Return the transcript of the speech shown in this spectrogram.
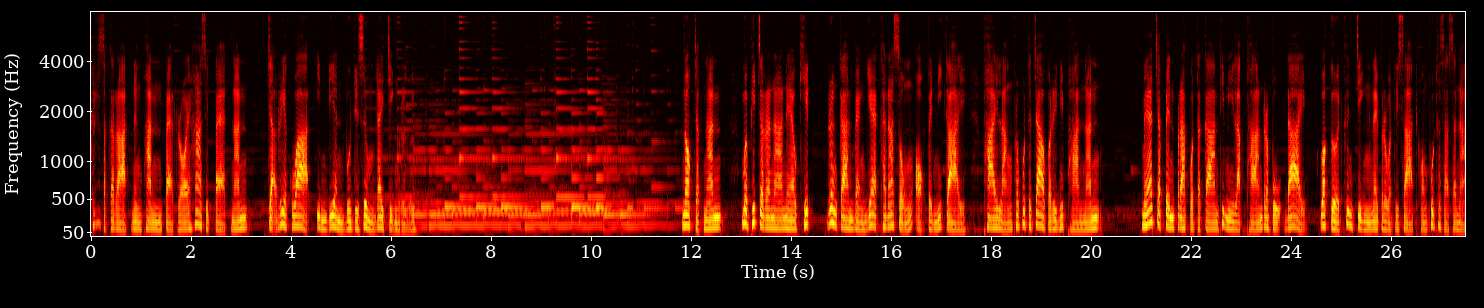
คริสต์ศักราช 1858 นั้น จะเรียกว่าอินเดียนบูติซึมได้จริงหรือ นอกจากนั้น เมื่อพิจารณาแนวคิดเรื่องการแบ่งแยกคณะสงฆ์ออกเป็นนิกาย ภายหลังพระพุทธเจ้าปรินิพานนั้น แม้จะเป็นปรากฏการณ์ที่มีหลักฐานระบุได้ว่าเกิดขึ้นจริงในประวัติศาสตร์ของพุทธศาสนา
